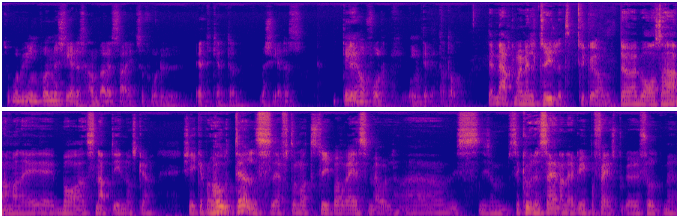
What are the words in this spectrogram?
Så går du in på en Mercedes-handlares sajt så får du etiketten Mercedes. Det har folk inte vetat om. Det märker man väldigt tydligt tycker jag. Mm. Det är bara så här när man är bara snabbt in och ska kika på hotels efter något typ av resmål. Uh, liksom sekunden senare när jag går in på Facebook är det fullt med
